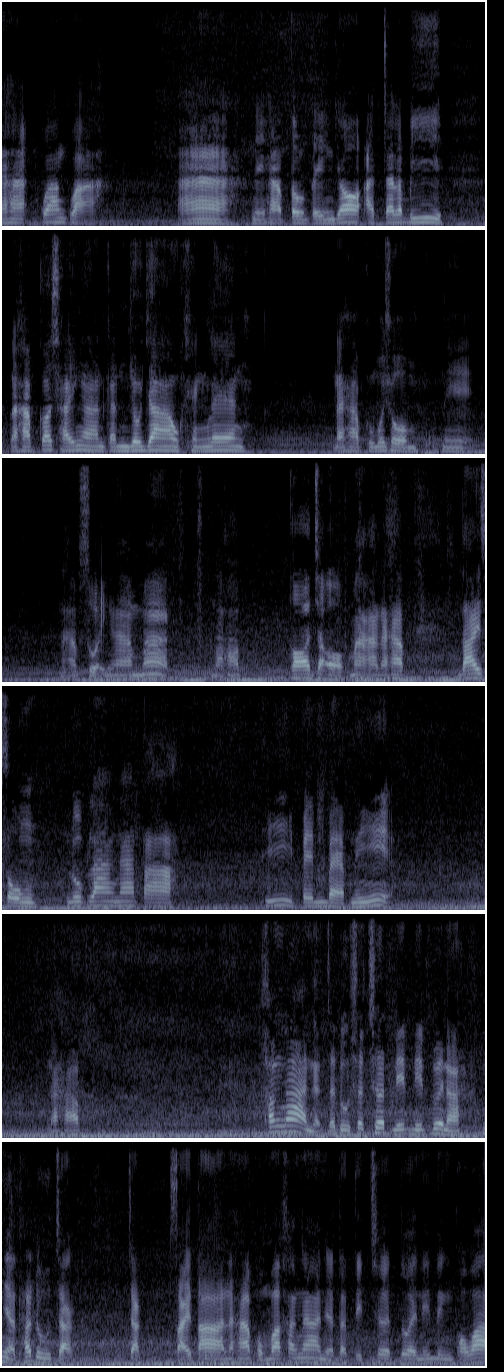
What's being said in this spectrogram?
นะฮะกว้างกว่าอ่านี่ครับตรงเตงย่ออัจจารบีนะครับก็ใช้งานกันยาวๆแข็งแรงนะครับคุณผู้ชมนี่ นะครับ สวยงามมากนะครับ ก็จะออกมานะครับ ได้ทรงรูปร่างหน้าตาที่เป็นแบบนี้นะครับ ข้างหน้าเนี่ยจะดูเชิดเชิดนิดนิดด้วยนะเนี่ยถ้าดูจากจากสายตานะครับผมว่าข้างหน้าเนี่ยจะติดเชิดด้วยนิดนึงเพราะว่า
